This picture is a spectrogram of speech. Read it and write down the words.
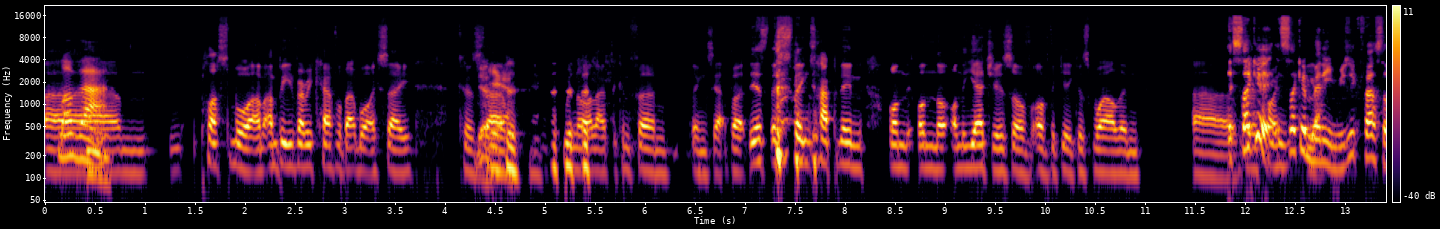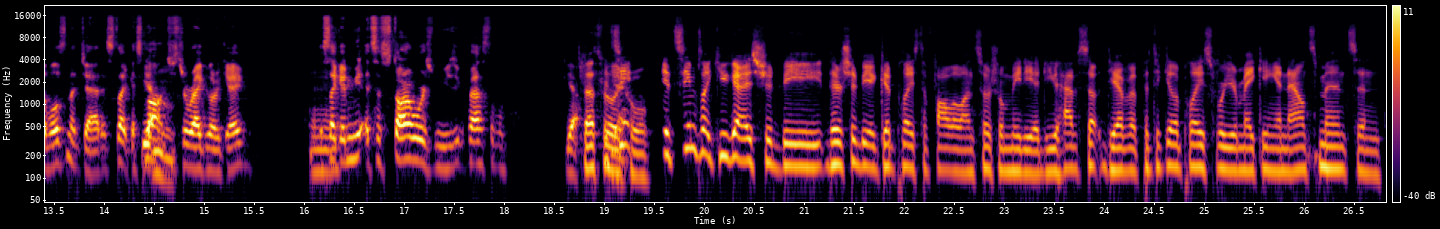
Love that. Plus more. I'm, I'm, being very careful about what I say because yeah. um, we're not allowed to confirm things yet. But there's there's things happening on the on the on the edges of, of the gig as well, and uh, it's like a trying, it's like a yeah. mini music festival, isn't it, Jed? It's like it's yeah. not just a regular gig. Mm. It's like a it's a Star Wars music festival. Yeah, that's really it cool. It seems like you guys should be there. Should be a good place to follow on social media. Do you have so? Do you have a particular place where you're making announcements and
